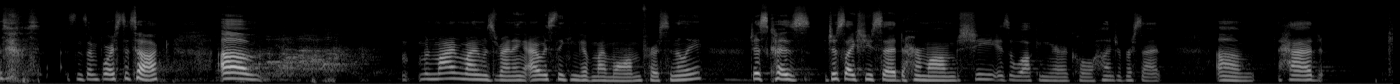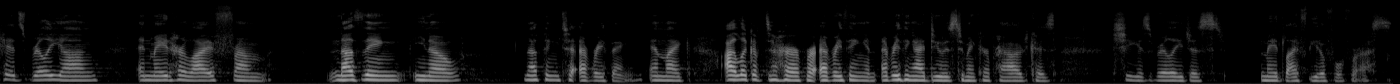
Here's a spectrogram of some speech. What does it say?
since I'm forced to talk. Um, when my mind was running, I was thinking of my mom personally, just because, just like she said, her mom, she is a walking miracle, 100%. Um, had kids really young and made her life from nothing, you know, nothing to everything. And like, I look up to her for everything, and everything I do is to make her proud because she has really just made life beautiful for us.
